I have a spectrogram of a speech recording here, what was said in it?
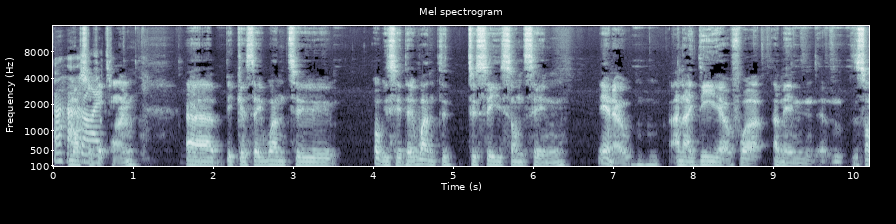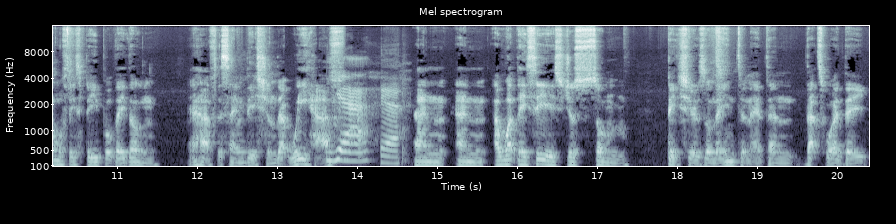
Uh-huh. most Right. of the time uh, because they want to obviously they want to, to see something you know an idea of what i mean some of these people they don't have the same vision that we have. Yeah, Yeah. and and what they see is just some pictures on the internet and that's why they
